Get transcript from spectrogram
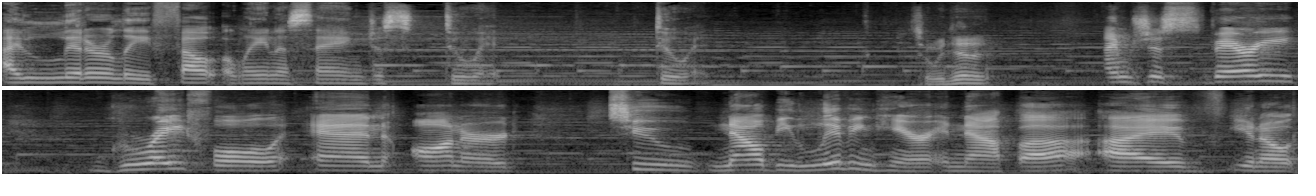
I literally felt Alaina saying, just do it, do it. So we did it. I'm just very grateful and honored to now be living here in Napa. I've, you know,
